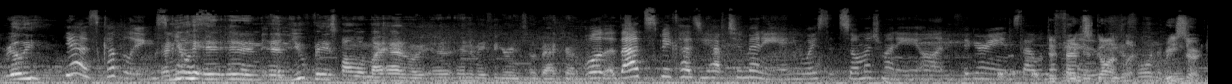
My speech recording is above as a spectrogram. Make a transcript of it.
Really? Yes, cublings. And you 'cause- and, and, and you facepalm with my anime uh, anime figurines in the background. Well, that's because you have too many, and you wasted so much money on figurines that will never Defense move. Beautiful gauntlet. and Research.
